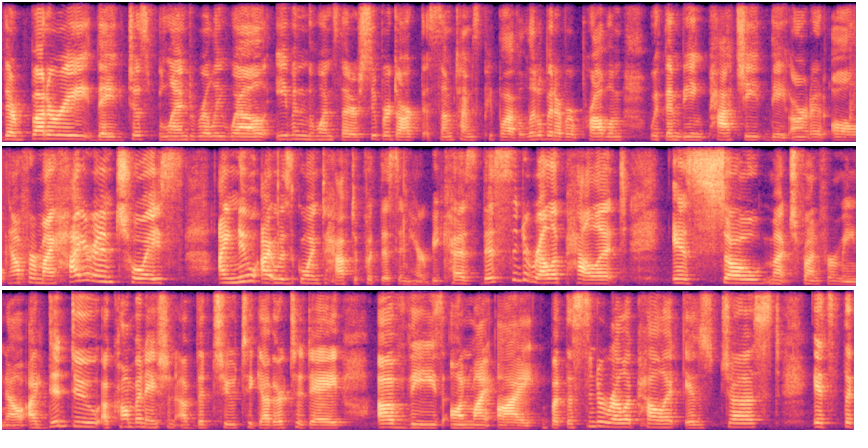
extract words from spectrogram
they're buttery. They just blend really well. Even the ones that are super dark that sometimes sometimes people have a little bit of a problem with them being patchy. They aren't at all. Now for my higher end choice, I knew I was going to have to put this in here because this Cinderella palette is so much fun for me. Now, I did do a combination of the two together today of these on my eye, but the Cinderella palette is just, it's the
